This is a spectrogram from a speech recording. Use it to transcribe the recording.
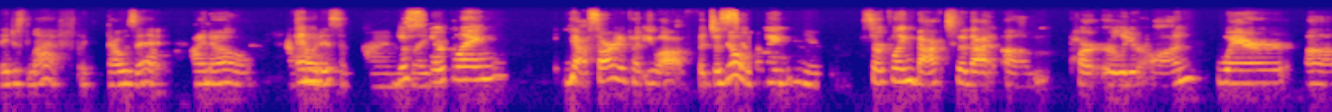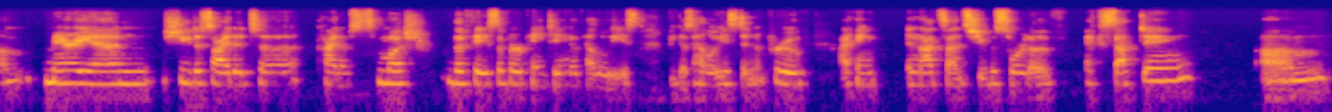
they just left. Like that was it. I know. That's and how it is sometimes just like, circling yeah sorry to cut you off but just no, circling circling back to that um part earlier on where um, Marianne she decided to kind of smush the face of her painting of Heloise because Heloise didn't approve. I think in that sense she was sort of accepting um,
